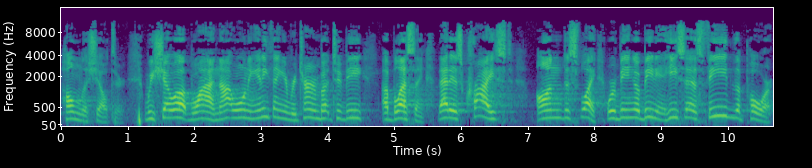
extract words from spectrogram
homeless shelter. We show up, why? Not wanting anything in return, but to be a blessing. That is Christ on display. We're being obedient. He says, feed the poor,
